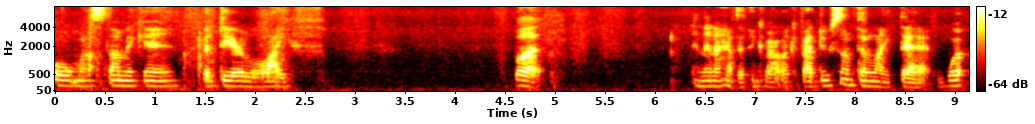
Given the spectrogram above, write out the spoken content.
hold my stomach in for dear life. But, and then I have to think about, like, if I do something like that, what,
